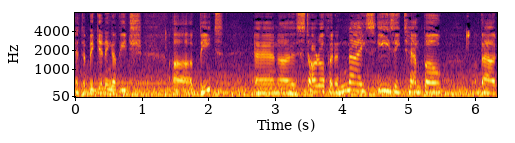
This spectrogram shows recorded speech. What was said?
at the beginning of each uh, beat. And I start off at a nice, easy tempo, about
